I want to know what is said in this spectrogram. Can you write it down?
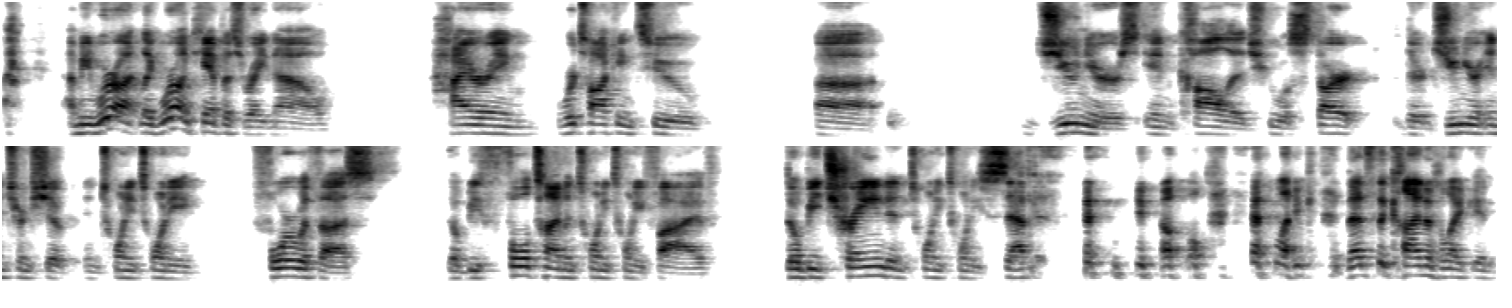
I mean, we're on like we're on campus right now, hiring. We're talking to uh, juniors in college who will start their junior internship in 2024 with us. They'll be full time in 2025. They'll be trained in 2027. you know, like that's the kind of like it,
